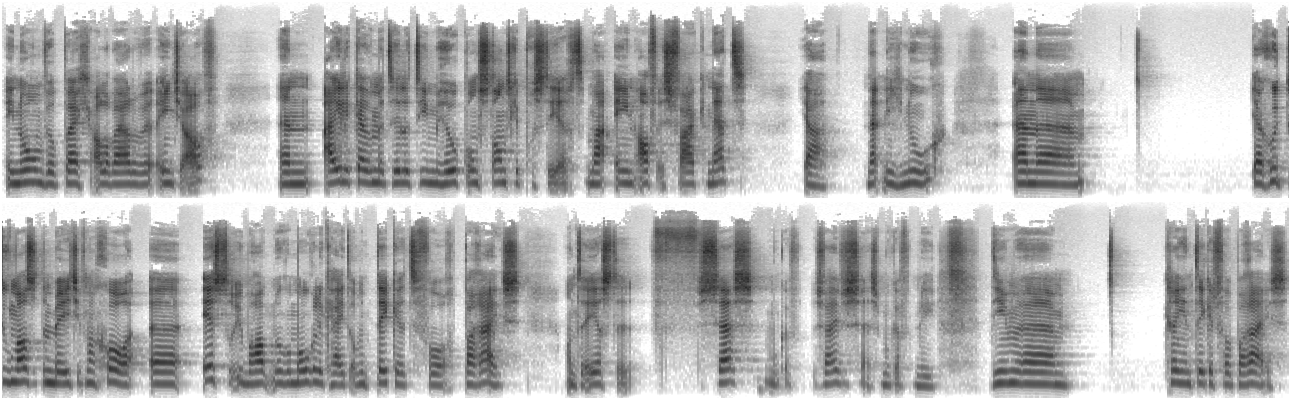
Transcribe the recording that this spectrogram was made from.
enorm veel pech. Allebei hadden we eentje af. En eigenlijk hebben we met het hele team heel constant gepresteerd. Maar één af is vaak net, ja, net niet genoeg. En ehm, ja, goed, toen was het een beetje van, goh, eh, is er überhaupt nog een mogelijkheid op een ticket voor Parijs? Want de eerste zes, moet ik even, vijf of zes, moet ik even die, die ehm kregen een ticket voor Parijs.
